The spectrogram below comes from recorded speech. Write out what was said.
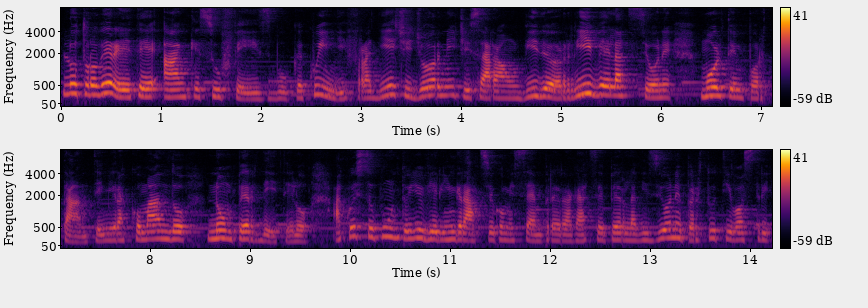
lo troverete anche su Facebook, quindi fra dieci giorni ci sarà un video rivelazione molto importante, mi raccomando non perdetelo. A questo punto io vi ringrazio come sempre ragazze per la visione, per tutti i vostri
